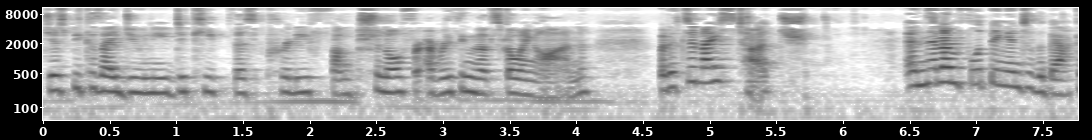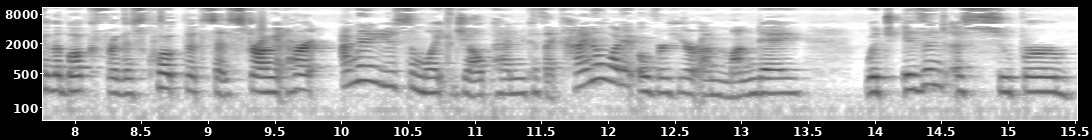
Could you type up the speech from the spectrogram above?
just because I do need to keep this pretty functional for everything that's going on, but it's a nice touch. And then I'm flipping into the back of the book for this quote that says strong at heart. I'm gonna use some white gel pen because I kind of want it over here on Monday, which isn't a super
